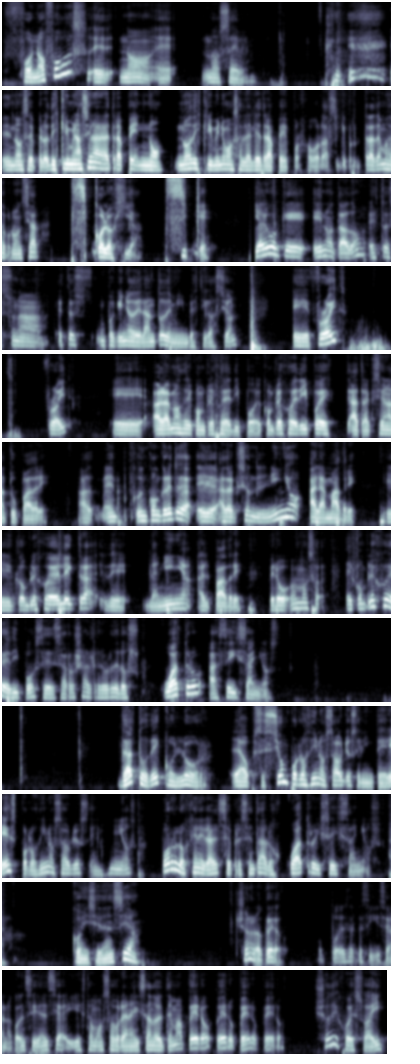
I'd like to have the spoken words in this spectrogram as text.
¿Fonófobos? no, no sé. Eh, no sé, pero discriminación a la letra P, no. No discriminemos a la letra P, por favor. Así que tratemos de pronunciar psicología, psique. Y algo que he notado, esto es, una, esto es un pequeño adelanto de mi investigación. Eh, Freud, Freud, eh, hablamos del complejo de Edipo. El complejo de Edipo es atracción a tu padre. en, concreto, atracción del niño a la madre. El complejo de Electra de la niña al padre. Pero vamos a... El complejo de Edipo se desarrolla alrededor de los 4 a 6 años. Dato de color, la obsesión por los dinosaurios, el interés por los dinosaurios en los niños, por lo general se presenta a los 4 y 6 años. ¿Coincidencia? Yo no lo creo. Puede ser que sí sea una coincidencia y estamos sobreanalizando el tema, pero, pero, pero, pero, yo dejo eso ahí.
